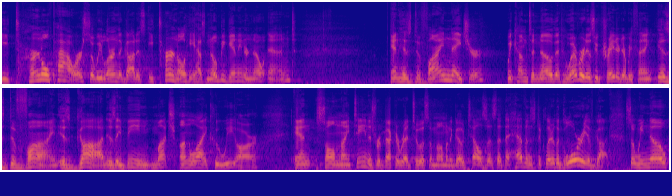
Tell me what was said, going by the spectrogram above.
eternal power, so we learn that God is eternal, He has no beginning or no end, and His divine nature, we come to know that whoever it is who created everything is divine, is God, is a being much unlike who we are. And Psalm 19, as Rebecca read to us a moment ago, tells us that the heavens declare the glory of God. So we know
